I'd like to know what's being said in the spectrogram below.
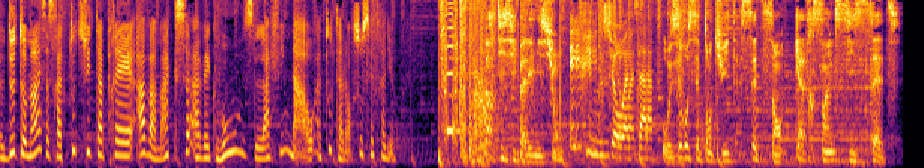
de Thomas et ça sera tout de suite après Avamax avec Who's Laughing Now. À tout à l'heure sur cette radio. Participe à l'émission Écris-nous sur WhatsApp. au 078 700 4567.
